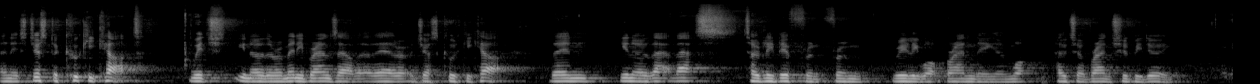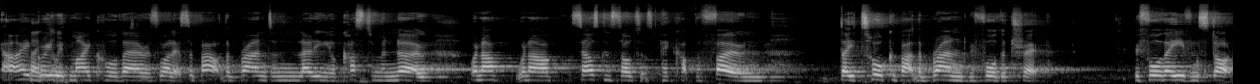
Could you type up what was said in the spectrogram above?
and it's just a cookie cut, which, you know, there are many brands out there that are just cookie cut, then, you know, that, that's totally different from really what branding and what hotel brands should be doing. Yeah, I Thank agree you. with Michael there as well. It's about the brand and letting your customer know. When our, when our sales consultants pick up the phone, they talk about the brand before the trip. Before they even start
